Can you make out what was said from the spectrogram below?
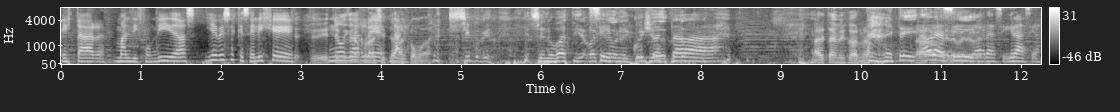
estar mal difundidas y hay veces que se elige Te- te este no darle está dale. más cómoda. Sí, porque se nos va a, tirar, va Sí, con el cuello. yo estaba Ahora estás mejor, ¿no? Estoy- Ah, ahora bueno, sí, bueno, bueno. ahora sí, gracias.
